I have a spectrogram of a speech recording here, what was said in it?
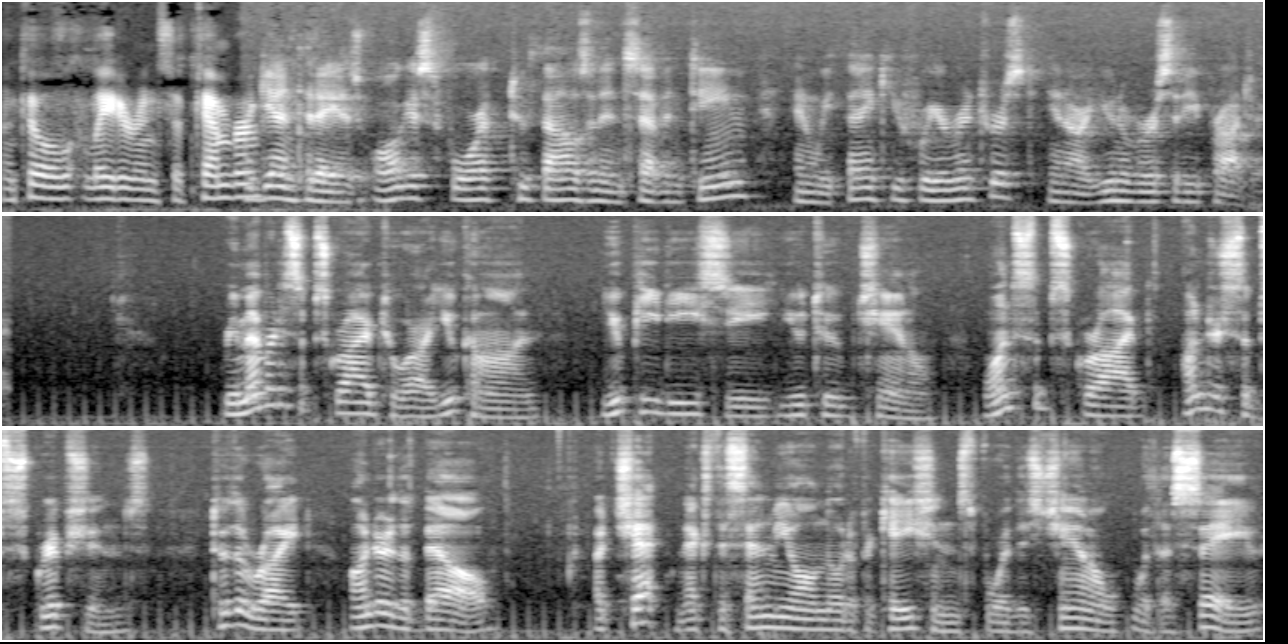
until later in September. Again, today is August 4th, 2017, and we thank you for your interest in our university project. Remember to subscribe to our UConn UPDC YouTube channel. Once subscribed, under subscriptions, to the right, under the bell, a check next to send me all notifications for this channel with a save.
